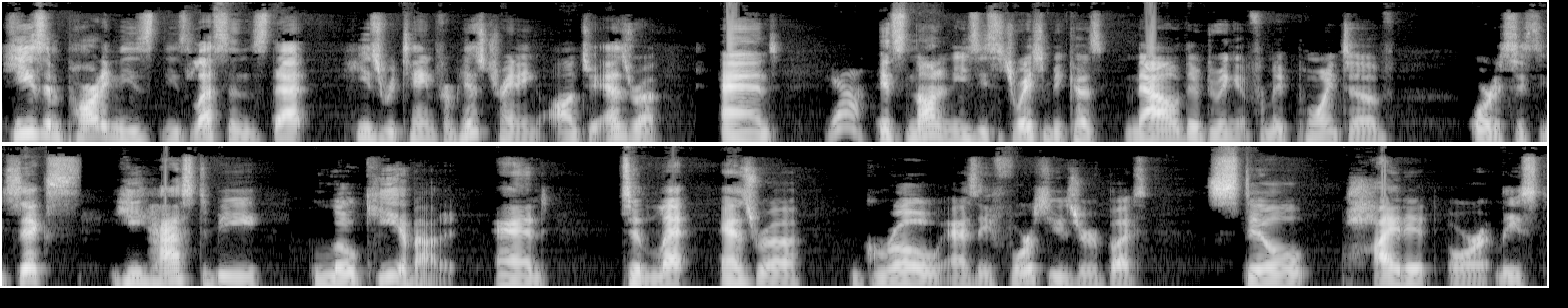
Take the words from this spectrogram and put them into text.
he's imparting these these lessons that he's retained from his training onto Ezra, and Yeah. it's not an easy situation because now they're doing it from a point of Order 66. He has to be low key about it and to let Ezra grow as a force user, but still hide it or at least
